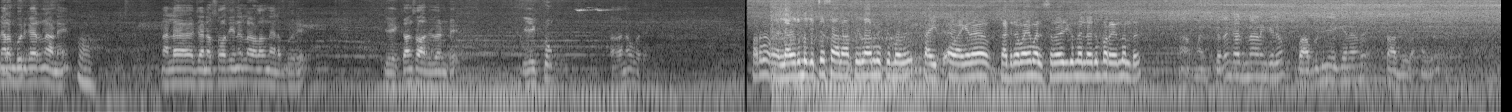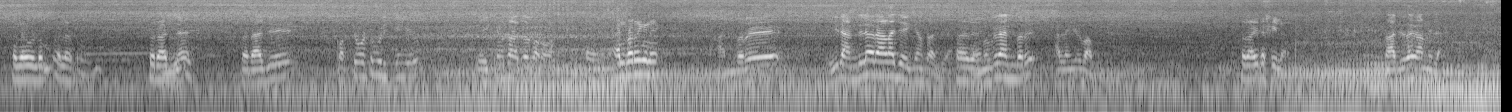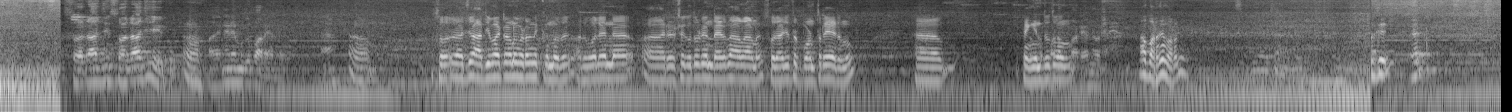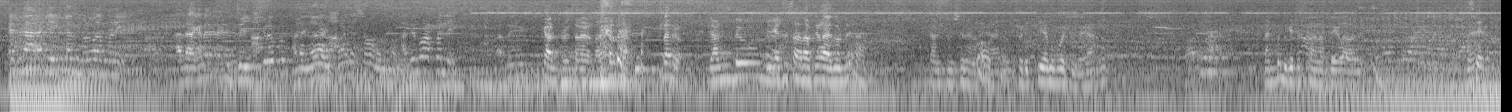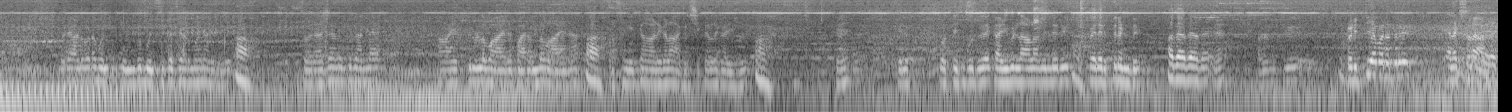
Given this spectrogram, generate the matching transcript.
നിലമ്പൂർക്കാരനാണ്. ആ. നല്ല ജനസ്വാധീനമുള്ള ആളാണ് നിലമ്പൂർ ജയിക്കാൻ സാധ്യതയുണ്ട്. ജയിക്കും. അതാണ് പോലെ പറഞ്ഞു എല്ലാവരും മികച്ച സ്ഥാനാർത്ഥികളാണ് നിൽക്കുന്നത്. ടൈറ്റ് ഭയങ്കര കഠിനമായ മത്സരമായിരിക്കും എല്ലാവരും പറയുന്നുണ്ട്. മത്സരം കഠിനാണെങ്കിലും ബാബുജി ജയിക്കാനാണ് സാധ്യത. അതുകൊണ്ടും അല്ല. സ്വരാജ്. സ്വരാജ് കുറച്ച് വോട്ട് പിടിക്കെങ്കിലും ജയിക്കാൻ സാധ്യത കുറവാണ്. അൻവർ എങ്ങനെ? അൻവർ ഈ രണ്ടിലൊരാളാ ജയിക്കാൻ സാധ്യത. ഒന്നുകിൽ അൻവർ അല്ലെങ്കിൽ ബാബു. സ്വരാജ് ശീല സാധ്യത കാണില്ല. സ്വരാജ് സ്വരാജ് ജയിക്കും. ആ. അതിനാണ് നമുക്ക് പറയാൻ സ്വരാജ് ആദ്യമായിട്ടാണ് ഇവിടെ നിൽക്കുന്നത്. അതുപോലെ തന്നെ രക്ഷകത്തോടെ ഉണ്ടായിരുന്ന ആളാണ് സ്വരാജ് തൃപ്പൂണിത്തറയായിരുന്നു. ആ, ഇപ്പം എങ്ങനത്തെ തോന്നുന്നു. ആ പറഞ്ഞു പറഞ്ഞു. നമുക്ക് അല്ല അങ്ങനെ ജയിക്കണം അത് കൺഫ്യൂഷനാണ് രണ്ടും മികച്ച സ്ഥാനാർത്ഥികളായതുകൊണ്ട് കൺഫ്യൂഷനാണ് പ്രിഡിക്റ്റ് ചെയ്യാൻ പറ്റില്ല കാരണം രണ്ടും മികച്ച സ്ഥാനാർത്ഥികളാണ്. ഒരാളിവിടെ മുൻപ് മുനിസിപ്പൽ ചെയർമാനായിരുന്നു. ആ. സ്വരാജാണെങ്കിൽ നല്ല ആയത്തിലുള്ള വായന പരന്ന വായന. പ്രസംഗിക്കാൻ ആളുകളെ ആകർഷിക്കാനുള്ള കഴിവ്. പിന്നെ പ്രത്യേകിച്ച് പൊതുവെ കഴിവുള്ള ആളാണെന്നൊരു വിലയിരുത്തലുണ്ട് അതെ അതെ അതെ? അത് നമുക്ക് പ്രെഡിക്റ്റ് ചെയ്യാൻ പറ്റുന്നൊരു ഇലക്ഷനാണ്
